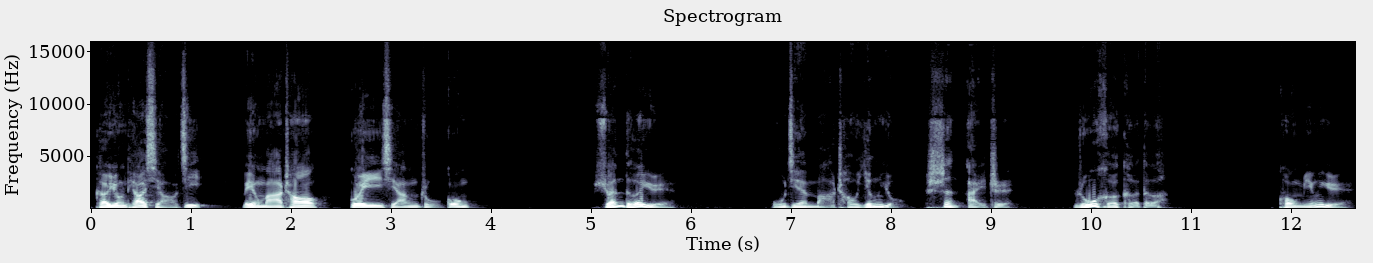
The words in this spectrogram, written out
可用条小计，令马超归降主公。”玄德曰：“吾见马超英勇，甚爱之，如何可得？”孔明曰：“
